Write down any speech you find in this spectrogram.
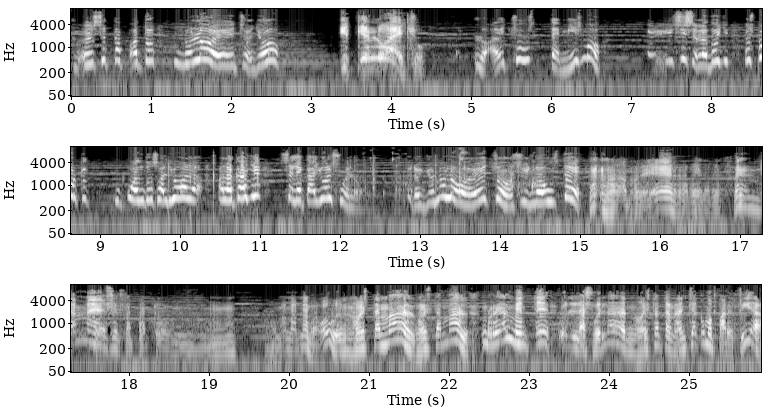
que ese zapato no lo he hecho yo. ¿Y quién lo ha hecho? Lo ha hecho usted mismo. Y si se lo doy es porque cu- cuando salió a la, a la calle se le cayó el suelo. Pero yo no lo he hecho, sino usted. A ver, a ver, a ver. Dame ese zapato. No, está mal, no está mal. Realmente la suela no está tan ancha como parecía.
